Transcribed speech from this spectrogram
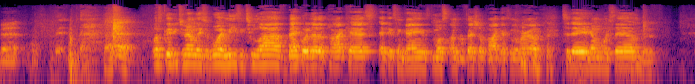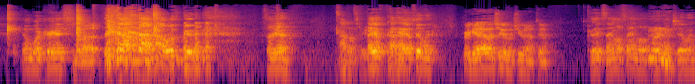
Bet. Bad. What's good, YouTube family? It's your boy Meezy Two Live back with another podcast, Ethics and Games, the most unprofessional podcast in the world. Today, I got my boy Sam, Good. got my boy Chris. What up? What's good? So yeah, I don't think how y'all, how, how y'all feeling? Pretty good. How about you? What you been up to? Good, same old, same old, working, chilling.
